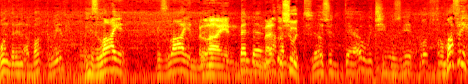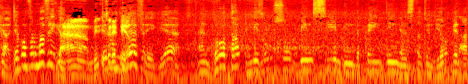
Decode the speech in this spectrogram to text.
wandering about with his lion Lion اللاين بل مع الأسود. الأسود تاعو which he was bought from Africa. جابهم from Africa. نعم من جابهم من إفريقيا. Yeah. And brought up he's also been seen in the painting and study in the European art.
